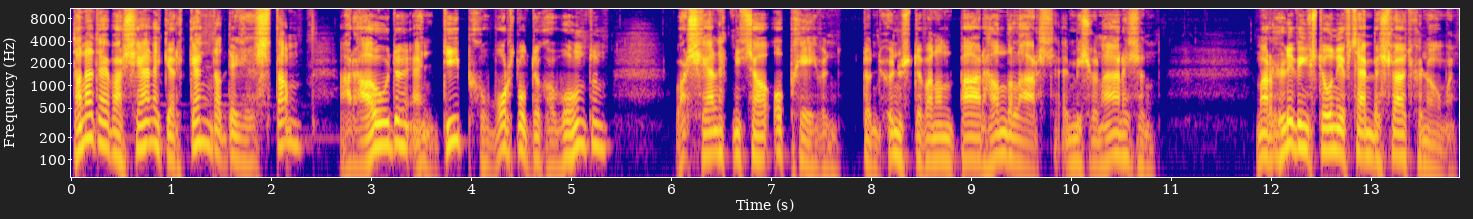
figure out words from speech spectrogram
dan had hij waarschijnlijk erkend dat deze stam haar oude en diep gewortelde gewoonten waarschijnlijk niet zou opgeven ten gunste van een paar handelaars en missionarissen. Maar Livingstone heeft zijn besluit genomen.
